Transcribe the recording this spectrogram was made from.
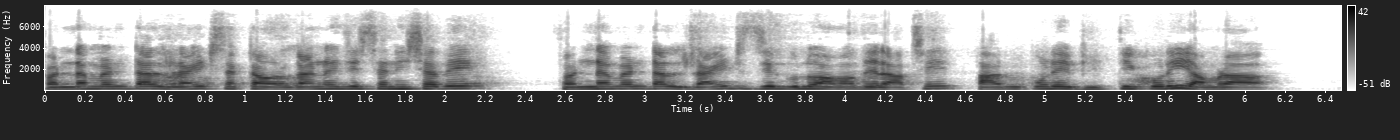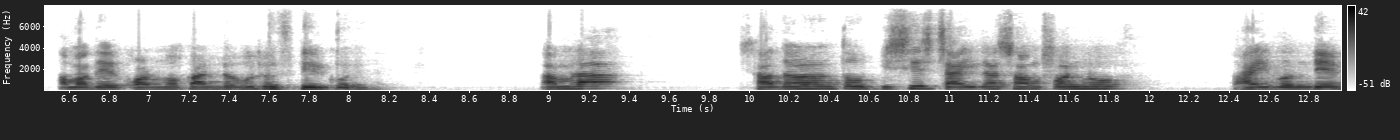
ফান্ডামেন্টাল রাইটস একটা অর্গানাইজেশন হিসাবে ফান্ডামেন্টাল রাইটস যেগুলো আমাদের আছে, তার উপরে ভিত্তি করেই আমরা আমাদের কর্মকাণ্ডগুলো স্থির করি। আমরা সাধারণত বিশেষ চাহিদা সম্পন্ন ভাই বোনদের,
